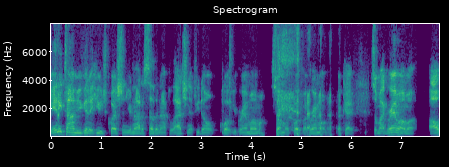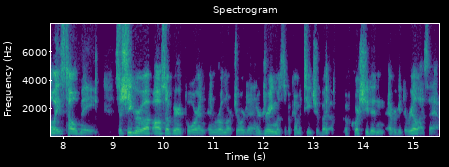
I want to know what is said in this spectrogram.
anytime you get a huge question, you're not a Southern Appalachian if you don't quote your grandmama. So I'm gonna quote my grandmama. Okay, so my grandmama always told me. So she grew up also very poor in, in rural North Georgia, and her dream was to become a teacher. But of, of course, she didn't ever get to realize that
